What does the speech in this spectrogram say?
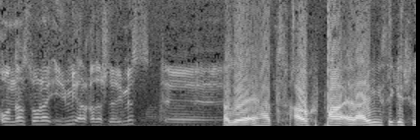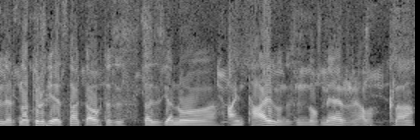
ondan sonra ilmi arkadaşlarımız Also er hat auch ein paar Ereignisse geschildert. Natürlich, er sagt auch, das ist, das ist ja nur ein Teil und es sind noch mehrere, aber klar.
